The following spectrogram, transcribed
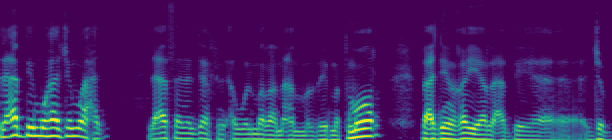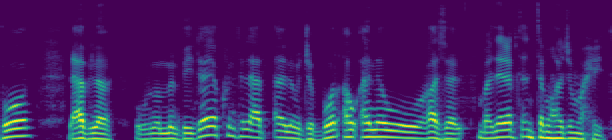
لعب بمهاجم واحد. لعب أنا ذاك اول مرة مع بمطمور بعدين غير لعب بجبور. لعبنا ومن البدايه كنت نلعب أنا وجبور أو أنا وغزل. بعدين لعبت أنت مهاجم وحيد.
